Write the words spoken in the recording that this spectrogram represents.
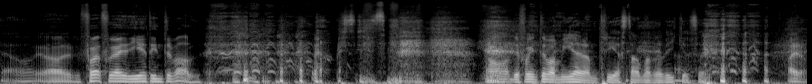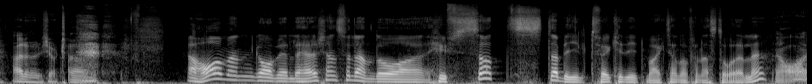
Ja, ja, får, får jag ge ett intervall? ja, det får inte vara mer än tre standardavvikelser. Nej då, då är det kört. Ja. Jaha, men Gabriel, det här känns väl ändå hyfsat stabilt för kreditmarknaden för nästa år, eller? ja,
